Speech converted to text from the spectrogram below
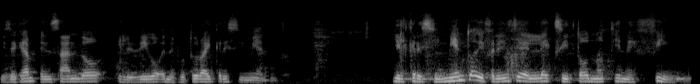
Y se quedan pensando y les digo, en el futuro hay crecimiento. Y el crecimiento, a diferencia del éxito, no tiene fin.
